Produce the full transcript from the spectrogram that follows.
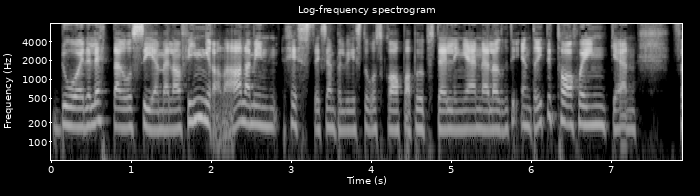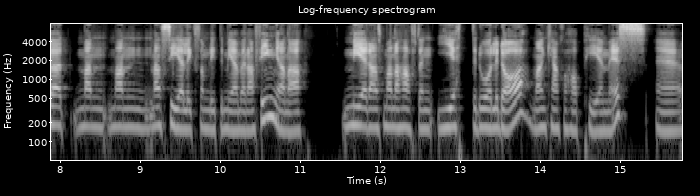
då är det lättare att se mellan fingrarna. När min häst exempelvis står och skrapar på uppställningen eller inte riktigt tar skänken, för att man, man, man ser liksom lite mer mellan fingrarna, medan man har haft en jättedålig dag, man kanske har PMS, eh,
